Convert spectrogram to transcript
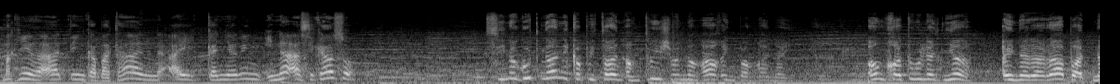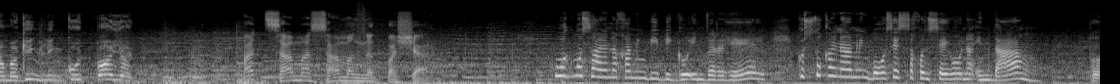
Maging ang ating kabataan ay kanya ring inaasikaso. Sinagot nga ni Kapitan ang tuition ng aking panganay. Ang katulad niya ay nararapat na maging lingkod bayan. at sama-samang nagpasya Huwag mo sana kaming bibiguin, Verhel. Gusto ka naming boses sa konseho ng Indang. Pa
